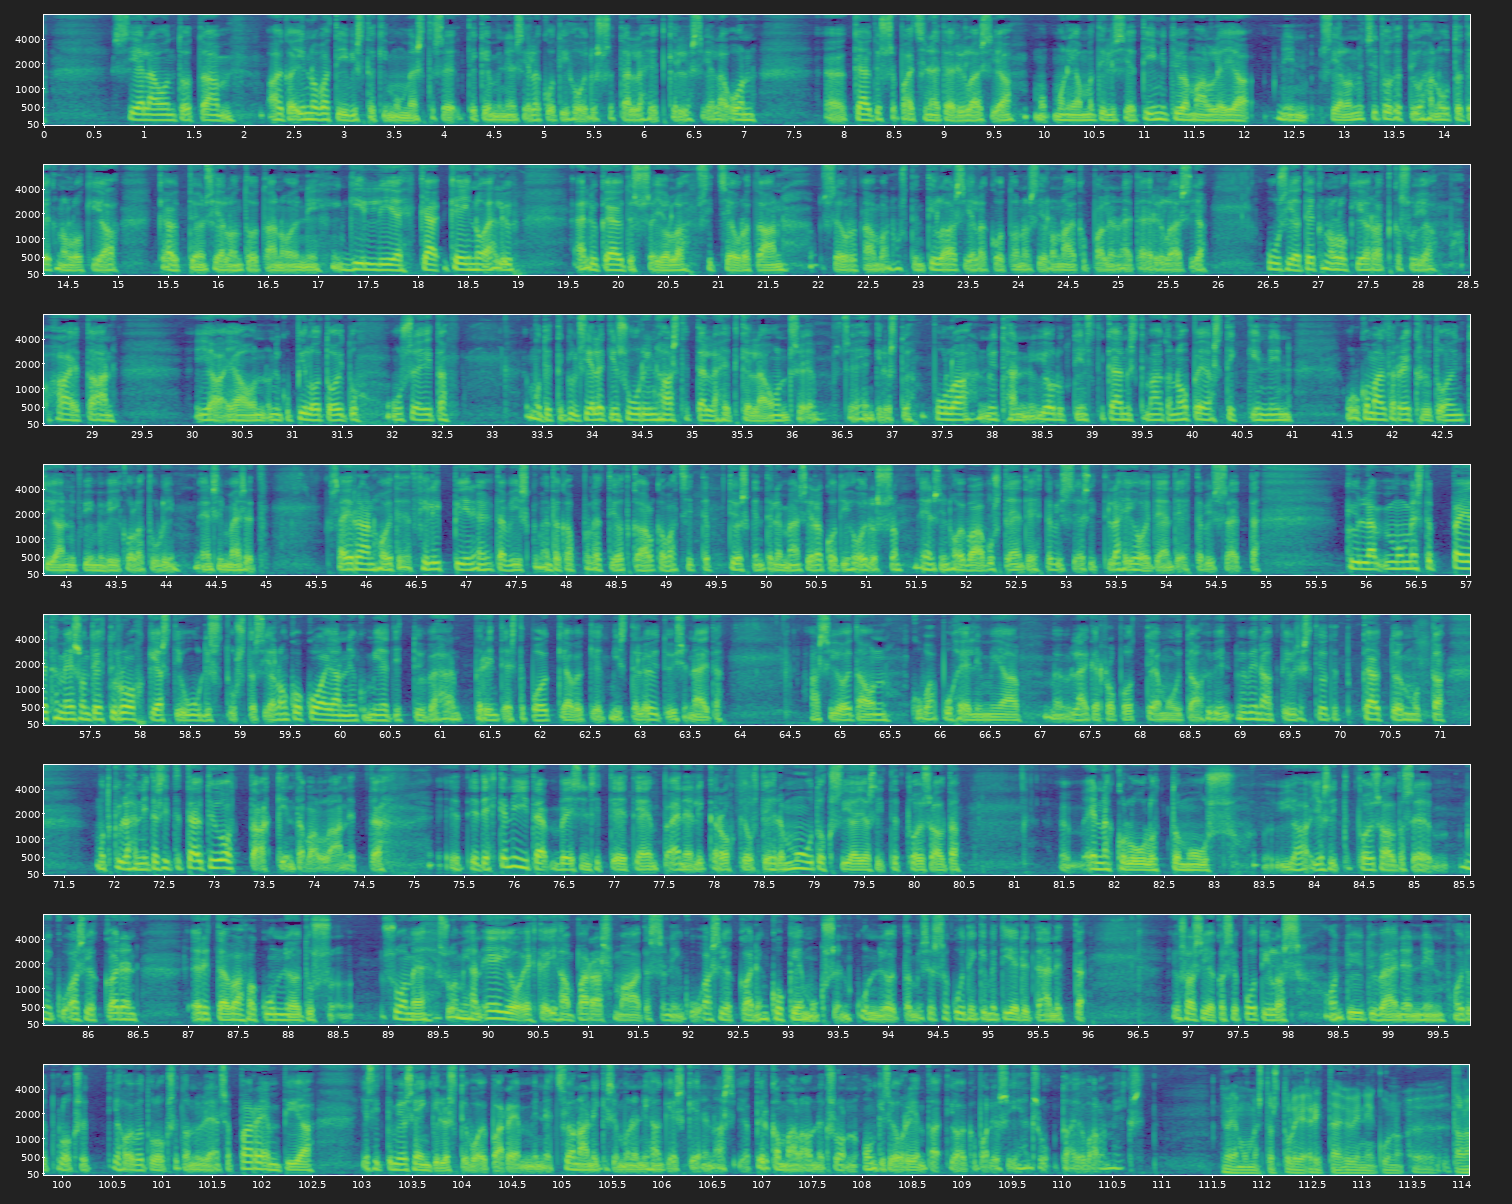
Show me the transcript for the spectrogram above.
Siellä on tota, aika innovatiivistakin mun mielestä se tekeminen siellä kotihoidossa tällä hetkellä. Siellä on käytössä paitsi näitä erilaisia moniammatillisia tiimityömalleja, niin siellä on nyt sitten otettu ihan uutta teknologiaa käyttöön. Siellä on tota noin, niin gillie, keinoäly, älykäytössä, jolla sitten seurataan, seurataan vanhusten tilaa siellä kotona. Siellä on aika paljon näitä erilaisia uusia teknologiaratkaisuja haetaan ja, ja on niin kuin pilotoitu useita. Mutta että kyllä sielläkin suurin haaste tällä hetkellä on se, se henkilöstöpula. Nythän jouduttiin sitten käynnistämään aika nopeastikin, niin ulkomailta rekrytointia. Nyt viime viikolla tuli ensimmäiset sairaanhoitajat Filippiineiltä 50 kappaletta, jotka alkavat sitten työskentelemään siellä kotihoidossa ensin hoiva-avustajan tehtävissä ja sitten lähihoitajan tehtävissä, että kyllä mun mielestä päijät on tehty rohkeasti uudistusta. Siellä on koko ajan niin kuin mietitty vähän perinteistä poikkeavakin, että mistä löytyisi näitä asioita. On kuvapuhelimia, lääkerobotteja ja muita on hyvin, hyvin aktiivisesti otettu käyttöön, mutta, mutta kyllähän niitä sitten täytyy ottaakin tavallaan, että et, et ehkä niitä veisin sitten eteenpäin, eli rohkeus tehdä muutoksia ja sitten toisaalta ennakkoluulottomuus ja, ja sitten toisaalta se niin kuin asiakkaiden erittäin vahva kunnioitus. Suome, Suomihan ei ole ehkä ihan paras maa tässä niin kuin asiakkaiden kokemuksen kunnioittamisessa. Kuitenkin me tiedetään, että jos asiakas ja potilas on tyytyväinen, niin hoitotulokset ja hoivatulokset on yleensä parempia – ja sitten myös henkilöstö voi paremmin. Että se on ainakin semmoinen ihan keskeinen asia. Pirkanmaalla onneksi on, onkin se orientaatio aika paljon siihen suuntaan jo valmiiksi. Joo, ja mun mielestä tuossa tuli erittäin hyvin niin kuin,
